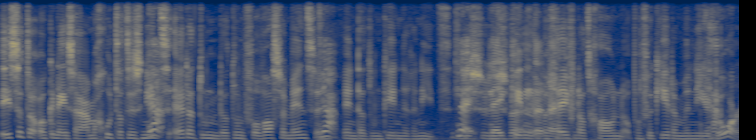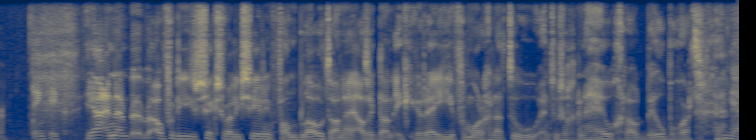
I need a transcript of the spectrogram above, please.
Is het ook ineens raar? Maar goed, dat is niet. Ja. Hè, dat, doen, dat doen volwassen mensen. Ja. En dat doen kinderen niet. Nee, dus, dus nee, we, kinderen- we geven dat gewoon op een verkeerde manier Ja. door, denk ik. Ja, en eh, over die seksualisering van bloot dan. Hè. Als ik dan, ik reed hier vanmorgen naartoe en toen zag ik een heel groot billboard. Ja.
